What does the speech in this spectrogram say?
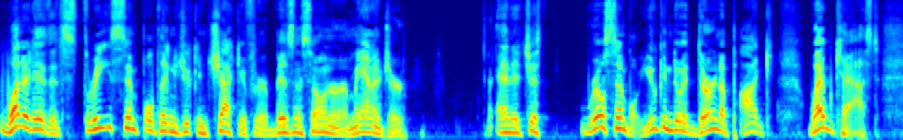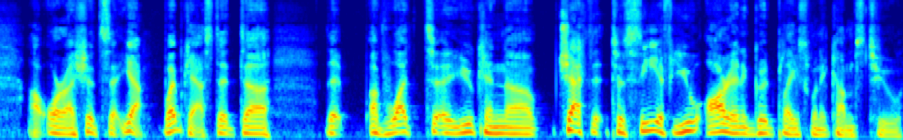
what it is. It's three simple things you can check if you're a business owner or manager and it's just real simple. You can do it during a pod webcast, uh, or I should say, yeah, webcast that uh, that of what uh, you can uh, check that, to see if you are in a good place when it comes to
